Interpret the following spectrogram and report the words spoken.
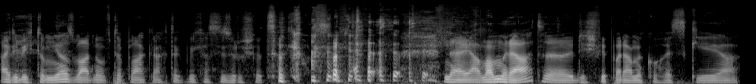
a kdybych to měl zvládnout v teplákách, tak bych asi zrušil celý koncert. ne, já mám rád, eh, když vypadám jako hezky a,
